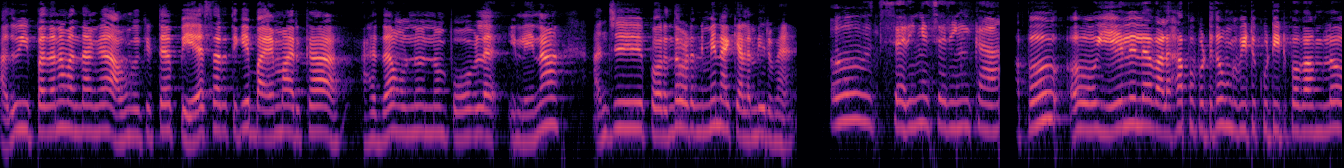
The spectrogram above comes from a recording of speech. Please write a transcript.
அதுவும் இப்போ தானே வந்தாங்க. அவங்க கிட்ட பேசுறதுக்கே பயமாக இருக்கா? அதான் ஒன்றும் இன்னும் போகல. இல்லைன்னா அஞ்சு பிறந்த உடனேமே நான் கிளம்பிடுவேன் ஓ சரிங்க சரிங்கக்கா. அப்போ ஓ ஏழில் வளகாப்பு போட்டு தான் உங்கள் வீட்டுக்கு கூட்டிகிட்டு போவாங்களோ?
